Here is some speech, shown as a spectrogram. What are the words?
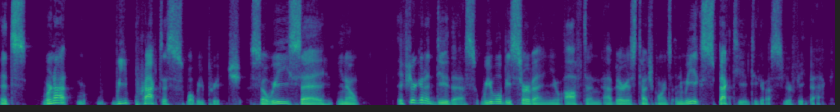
it's we're not we practice what we preach. So we say, you know, if you're going to do this, we will be surveying you often at various touch points, and we expect you to give us your feedback.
